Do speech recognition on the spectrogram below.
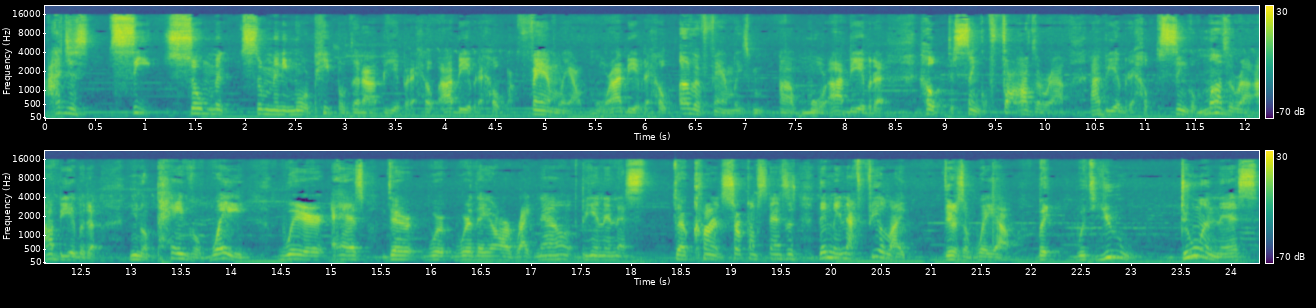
I just see so many, so many more people that I'll be able to help. I'll be able to help my family out more. I'll be able to help other families out more. I'll be able to help the single father out. I'll be able to help the single mother out. I'll be able to, you know, pave a way whereas they're where, where they are right now, being in that, their current circumstances, they may not feel like there's a way out. But with you doing this,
